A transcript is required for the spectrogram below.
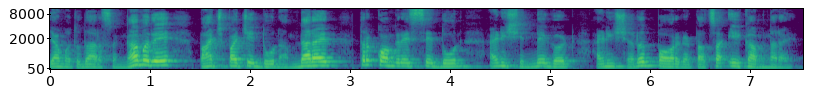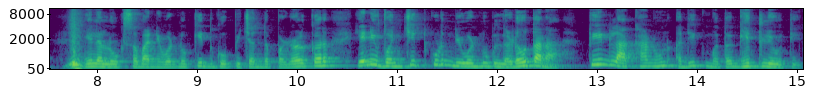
या मतदारसंघामध्ये भाजपाचे दोन आमदार आहेत तर काँग्रेसचे दोन आणि शिंदे गट आणि शरद पवार गटाचा एक आमदार आहे. गेल्या लोकसभा निवडणुकीत गोपीचंद पडळकर यांनी वंचितकडून निवडणूक लढवताना तीन लाखांहून अधिक मतं घेतली होती.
